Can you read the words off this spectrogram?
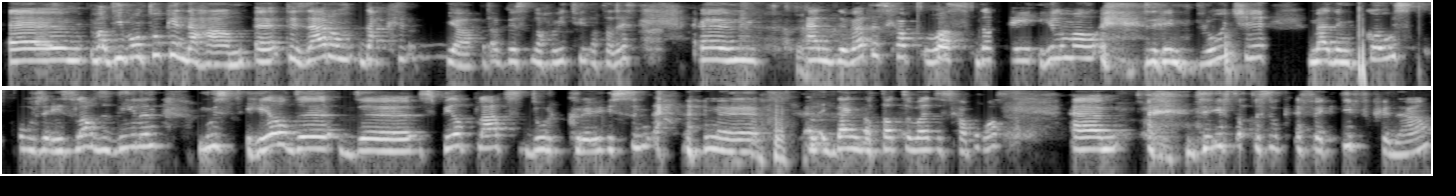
Ehm, maar die woont ook in De Haan. Eh, het is daarom dat ik, ja, dat ik dus nog weet wie dat, dat is. Ehm, en de wetenschap was dat hij helemaal zijn blootje met een coast over zijn geslachtsdelen moest heel de, de speelplaats doorkruisen. en, eh, en ik denk dat dat de wetenschap was. En die heeft dat dus ook effectief gedaan.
